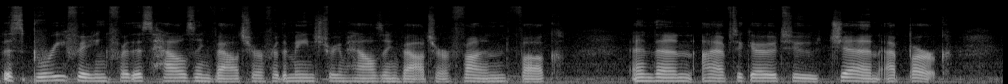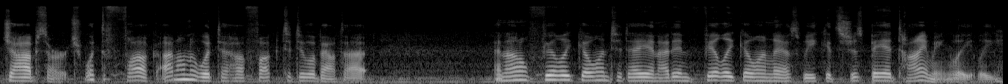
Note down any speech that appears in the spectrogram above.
this briefing for this housing voucher, for the mainstream housing voucher fund. Fuck and then I have to go to Jen at Burke. Job search. What the fuck? I don't know what the fuck to do about that. And I don't feel like going today, and I didn't feel like going last week. It's just bad timing lately.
